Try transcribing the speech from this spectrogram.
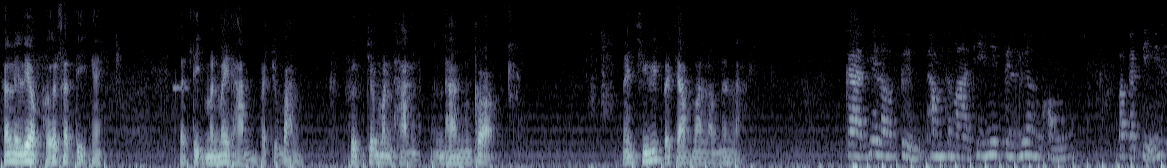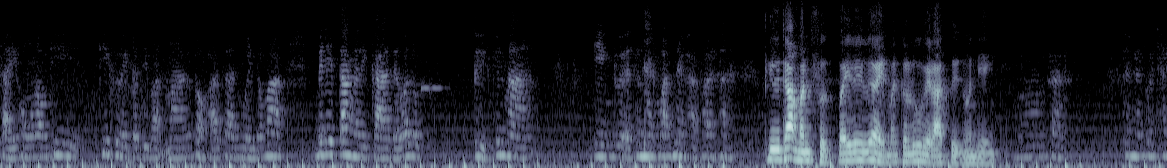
เขาเลยเรียกเผลอสติไง สติมันไม่ทันปัจจุบัน ฝึกจนมันทัน มันทันมันก็ ในชีวิตประจำวันเรานั่นแหละการที่เราตื่นทำสมาธินี่เป็นเรื่องของปกตินิสัยของเราที่ที่เคยปฏิบัติมาหรือเปล่าคะอาจารย์เหมือนกับว่า ไม่ได้ตั้งนาฬิกา แต่ว่าเราตื่นขึ้นมา เองโดยอัตโนมัติเนี่ยค่ะพระอาจารย์คือถ้ามันฝึกไปเรื่อยๆ มันก็รู้เวลาตื่นมันเองอ๋อค่ะถ้างั้นก็ใช่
